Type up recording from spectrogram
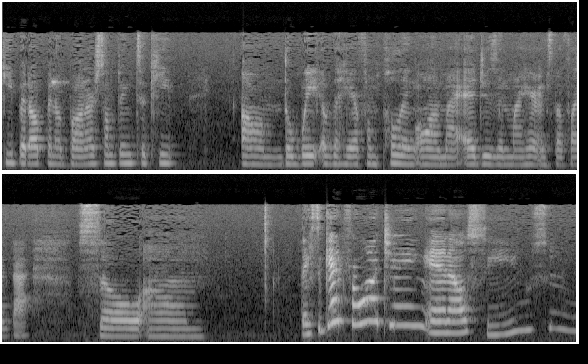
keep it up in a bun or something to keep um, the weight of the hair from pulling on my edges and my hair and stuff like that. So um, thanks again for watching, and I'll see you soon.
